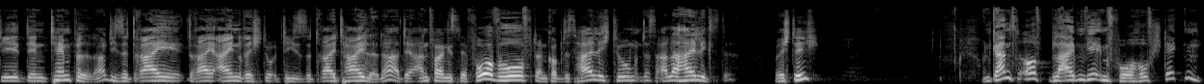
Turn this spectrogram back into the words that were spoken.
die, den Tempel, ne? diese drei, drei Einrichtungen, diese drei Teile. Ne? Der Anfang ist der Vorhof, dann kommt das Heiligtum und das Allerheiligste. Richtig? Und ganz oft bleiben wir im Vorhof stecken.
